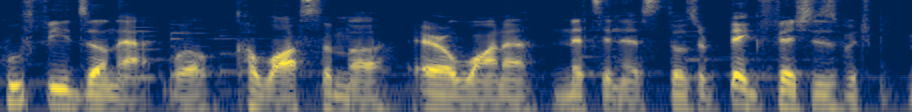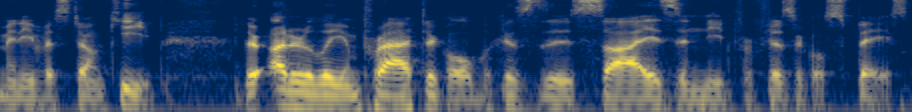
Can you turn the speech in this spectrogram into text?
who feeds on that? Well, Colossoma, Arowana, Metynnis, those are big fishes which many of us don't keep. They're utterly impractical because of the size and need for physical space.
